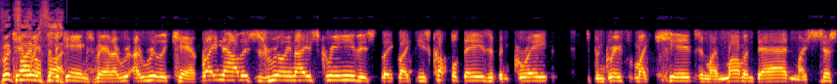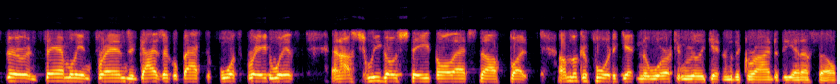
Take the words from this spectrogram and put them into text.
Quick Can't final wait for thought. the games, man. I, re- I really can't. Right now, this is really nice, Greeny. This like like these couple days have been great. It's been great for my kids and my mom and dad and my sister and family and friends and guys I go back to fourth grade with and Oswego State and all that stuff. But I'm looking forward to getting to work and really getting into the grind of the NFL.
